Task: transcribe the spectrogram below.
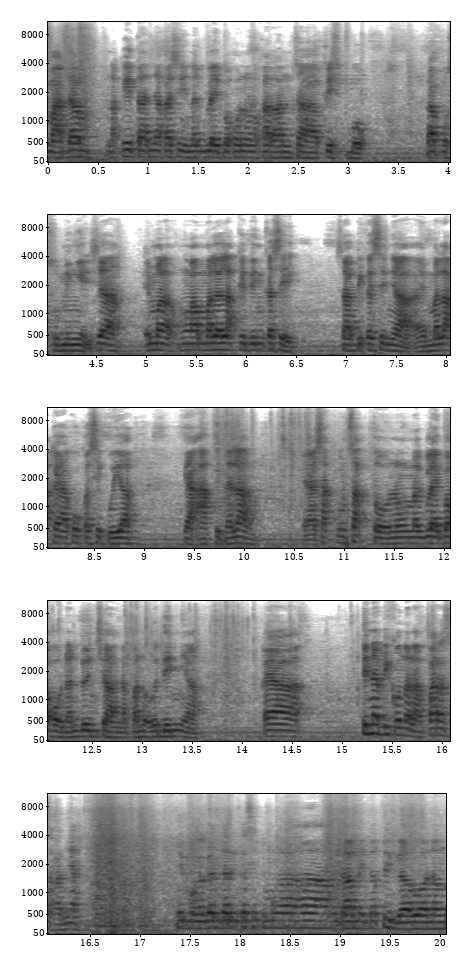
Madam. Nakita niya kasi nag-live ako nung nakaraan sa Facebook. Tapos humingi siya. Eh ma- mga malalaki din kasi. Sabi kasi niya, ay malaki ako kasi kuya. Kaya akin na lang. Kaya saktong-sakto nung nag-live ako, nandun siya, napanood din niya. Kaya tinabi ko na lang para sa kanya. Eh, magaganda rin kasi itong mga gamit na ito. eh. Gawa ng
